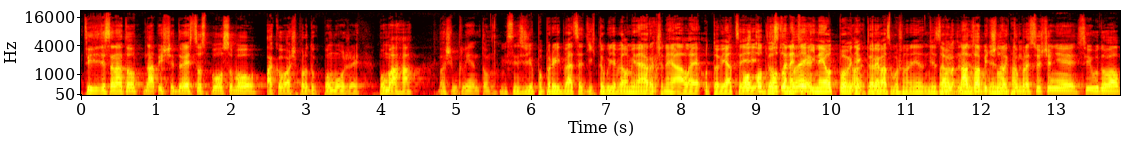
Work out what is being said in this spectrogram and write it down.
cítite sa na to? Napíšte 200 spôsobov, ako váš produkt pomôže, pomáha vašim klientom. Myslím si, že po prvých 20 to bude veľmi náročné, ale o to viacej o, o, dostanete o iné odpovede, tak, ktoré vás možno ne, nezaujímajú. Na to, aby človek to presvedčenie si udoval,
